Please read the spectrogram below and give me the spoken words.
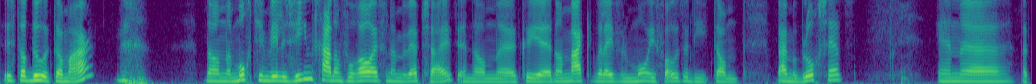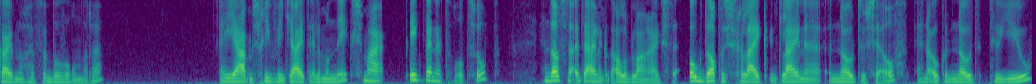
Dus dat doe ik dan maar. Dan, uh, mocht je hem willen zien, ga dan vooral even naar mijn website. En dan, uh, kun je, dan maak ik wel even een mooie foto die ik dan bij mijn blog zet. En uh, dan kan je hem nog even bewonderen. En ja, misschien vind jij het helemaal niks, maar ik ben er trots op. En dat is uiteindelijk het allerbelangrijkste. Ook dat is gelijk een kleine note to self en ook een note to you.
